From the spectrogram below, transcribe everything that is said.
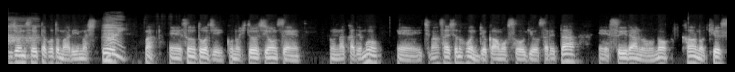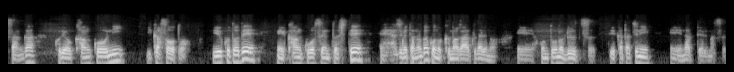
非常にそういったこともありまして、はい、まあえー、その当時、この人吉温泉の中でも、えー、一番最初の方に旅館を創業された、えー、水蘭楼の川野清さんが、これを観光に生かそうということで、え観光船として、え始めたのがこの球磨川下りの、え本当のルーツという形に、えなっております。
